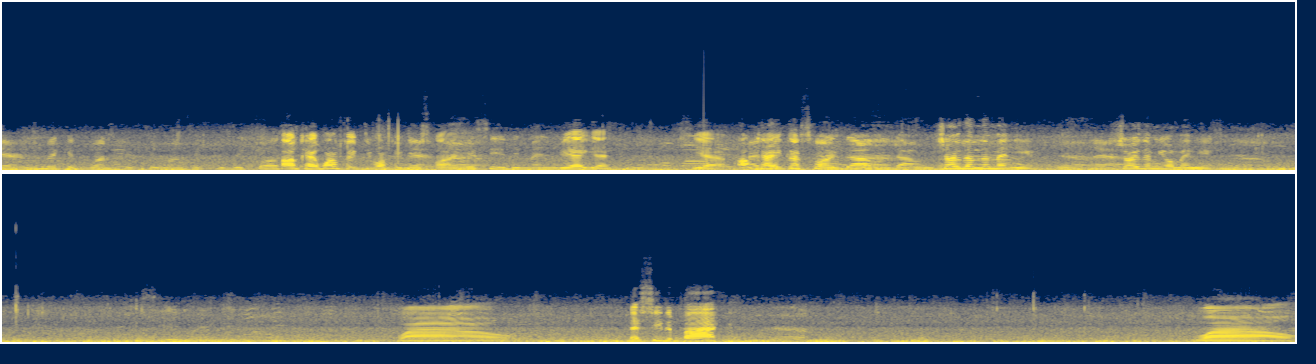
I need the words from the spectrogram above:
Yeah, you make it 150, 150 because. Okay, 150, 150 is yeah, fine. You see the menu. Yeah, yeah, Yeah. yeah. Okay, that's fine. Down, down. Show them the menu. Yeah. Show them your menu. Yeah. See menu now? Wow. Let's see the back. Yeah. Wow.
